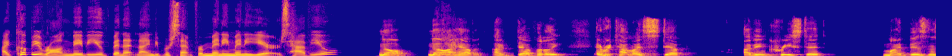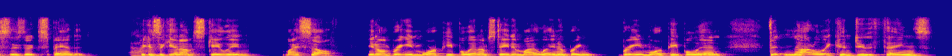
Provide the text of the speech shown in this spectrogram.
I could be wrong. Maybe you've been at 90% for many, many years. Have you? No, no, okay. I haven't. I've definitely, every time I step, I've increased it. My business has expanded. Oh. Because again, I'm scaling myself. You know, I'm bringing more people in. I'm staying in my lane. I'm bring, bringing more people in that not only can do things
